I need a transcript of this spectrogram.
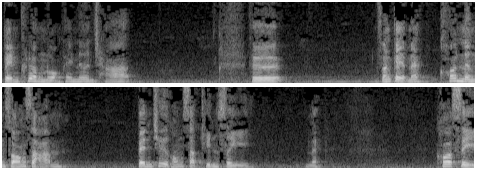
เป็นเครื่องหน่วงให้เนิ่นช้า คือสังเกตนะ ข้อหนึ่งสองสามเป็นชื่อของสัตทินรีนะข้อสี่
